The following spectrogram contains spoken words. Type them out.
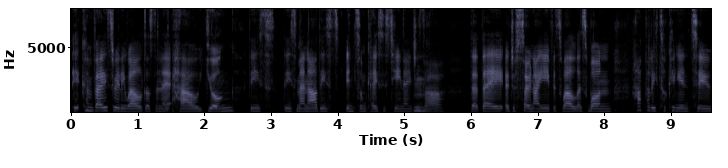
It conveys really well, doesn't it, how young these these men are, these in some cases teenagers Hmm. are, that they are just so naive as well. There's one happily tucking into,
